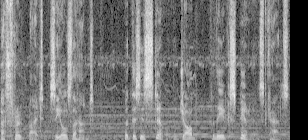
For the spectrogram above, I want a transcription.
A throat bite seals the hunt, but this is still the job for the experienced cats.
